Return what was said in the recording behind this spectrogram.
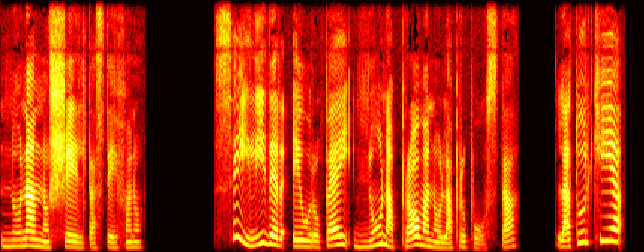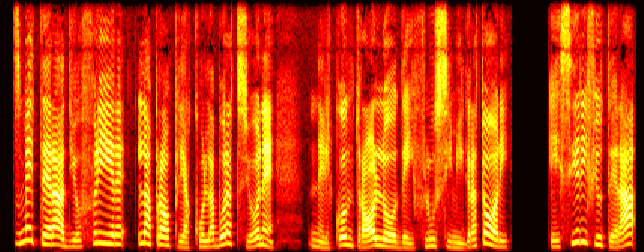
non hanno scelta, Stefano. Se i leader europei non approvano la proposta, la Turchia smetterà di offrire la propria collaborazione nel controllo dei flussi migratori e si rifiuterà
